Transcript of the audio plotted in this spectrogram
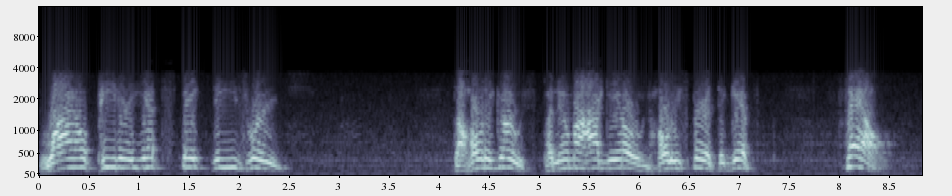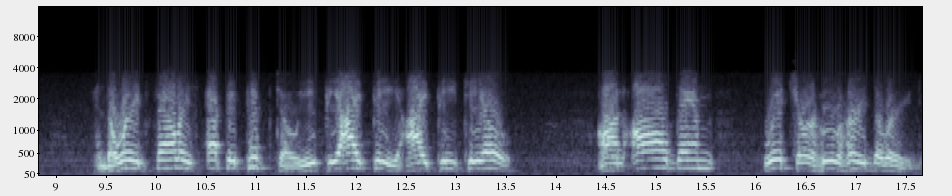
while Peter yet spake these words, the Holy Ghost, pneuma hagion, Holy Spirit, the gift, fell. And the word fell is epipipto, E-P-I-P-I-P-T-O, on all them which or who heard the word.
